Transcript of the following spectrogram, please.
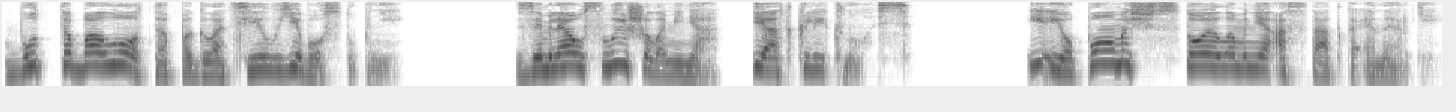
будто болото поглотил его ступни. Земля услышала меня и откликнулась. Ее помощь стоила мне остатка энергии.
